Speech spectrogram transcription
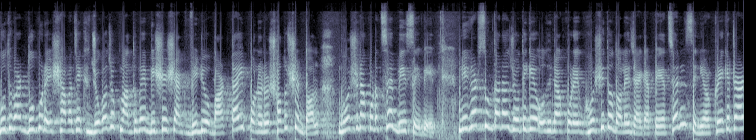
বুধবার দুপুরে সামাজিক যোগাযোগ মাধ্যমে বিশেষ এক ভিডিও বার্তায় পনেরো সদস্যের দল ঘোষণা করেছে বিসিবি। নিগার সুলতানা জ্যোতিকে অধিনায়ক করে ঘোষিত দলে জায়গা পেয়েছেন সিনিয়র ক্রিকেটার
